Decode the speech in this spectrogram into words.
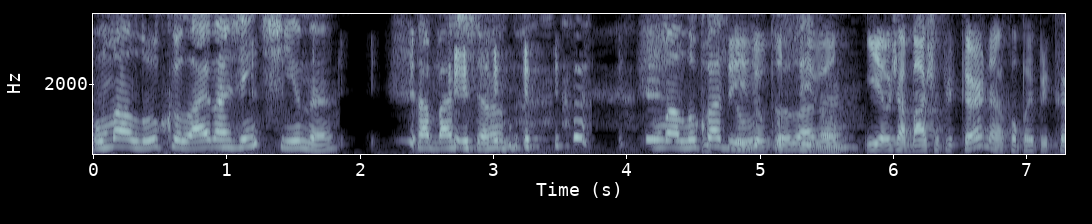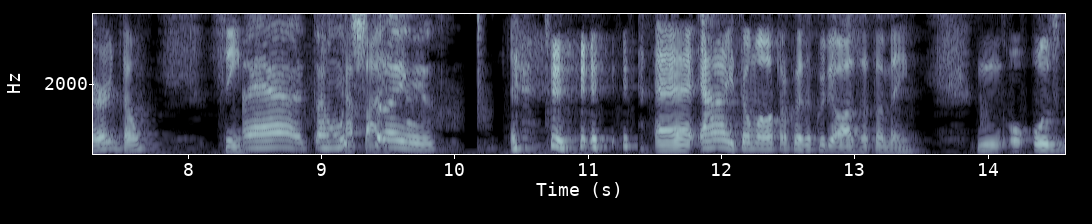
um maluco lá na Argentina tá baixando. um maluco possível, adulto. Possível, lá, né? E eu já baixo o Precur, né? Eu acompanho o Precur, então sim. É, tá muito capaz. estranho isso. é, ah, então uma outra coisa curiosa também. Os,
